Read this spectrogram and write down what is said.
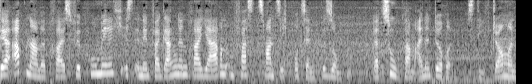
Der Abnahmepreis für Kuhmilch ist in den vergangenen drei Jahren um fast 20 Prozent gesunken. Dazu kam eine Dürre. Steve German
